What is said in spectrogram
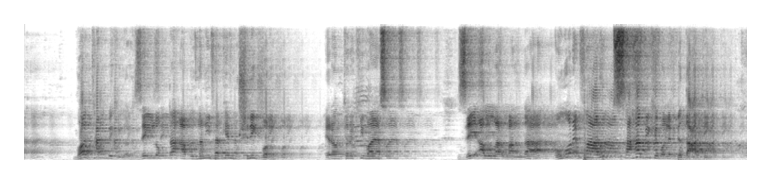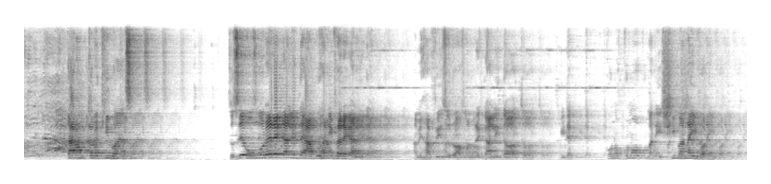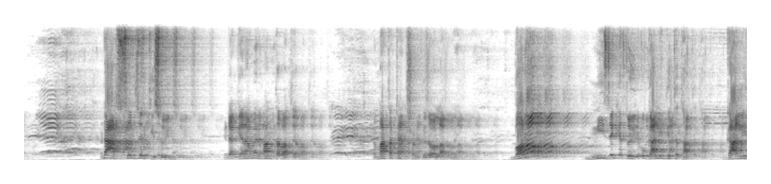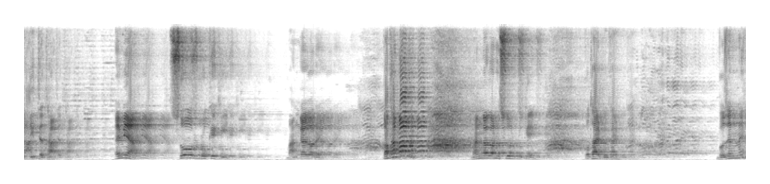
ভয় থাকবে কি করে? যেই লোকটা আবু হানিফাকে মুশরিক বলে, এর অন্তরে কি ভয় আছে? যেই আল্লাহর বান্দা ওমরে ফারুক সাহাবিকে বলে, বেদাতি। তার অন্তরে কি ভয় আছে? তো যে ওমরের গালি দেয়, আবু হানিফারে গালি দেয়। আমি হাফিজুর রহমানের গালি দেওয়া তো এটা কোনো কোনো মানে সীমানাই বলে এটা আশ্চর্যের কিছুই না। এটা গ্রামের ভান্তাবাতের মাথা টেনশন করেও লাভ নেই। বরং নিজেকে তৈরি, ও গালি দিতে থাক, গালি দিতে থাক। এমিয়া সোর লোকে কি? ভাঙ্গা ঘরে? কথা কম। ভাঙ্গা ঘরে সোর ঢুকে? কোথায় ঢুকে? বোঝেন নাই?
